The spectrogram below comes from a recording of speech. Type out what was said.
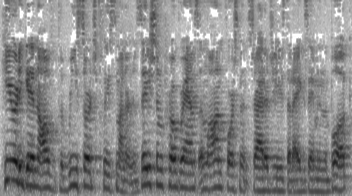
here to get in all of the research, police modernization programs, and law enforcement strategies that I examine in the book.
